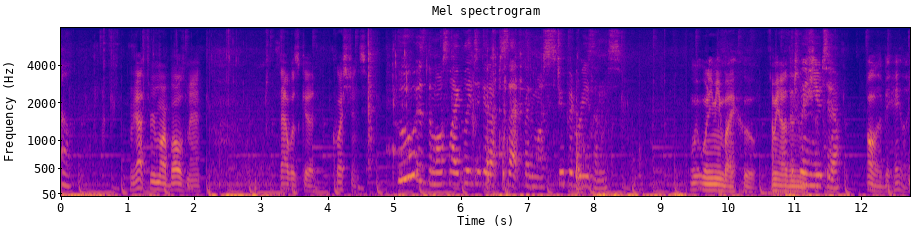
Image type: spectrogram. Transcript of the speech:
Oh, We got three more bowls, man. That was good. Questions? Who is the most likely to get upset for the most stupid reasons What, what do you mean by who? I mean, other than between you yourself. two? Oh, that'd be Hailey.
